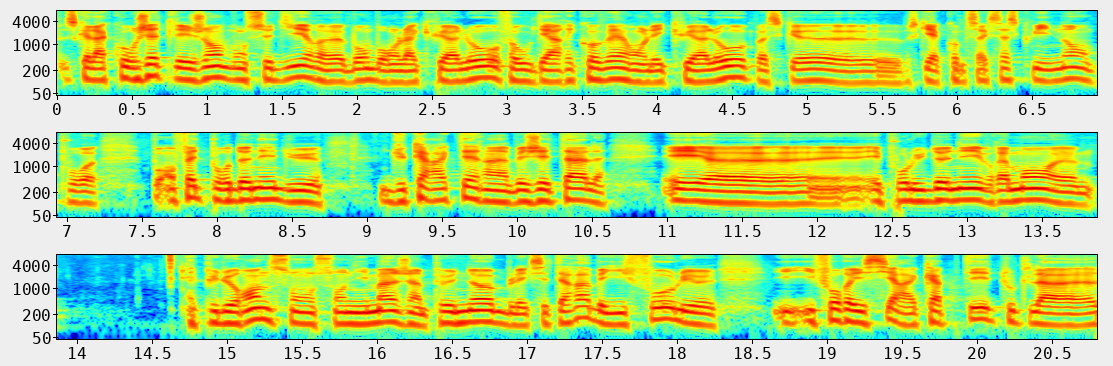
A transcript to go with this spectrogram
parce que la courgette, les gens vont se dire bon, bon, on la cuit à l'eau, enfin, ou des haricots verts, on les cuit à l'eau parce que parce qu'il y a comme ça que ça se cuit. Non, pour, en fait, pour donner du, du caractère à un végétal et, et pour lui donner vraiment et puis lui rendre son, son, image un peu noble, etc., ben, il, faut il faut réussir à capter toute la...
